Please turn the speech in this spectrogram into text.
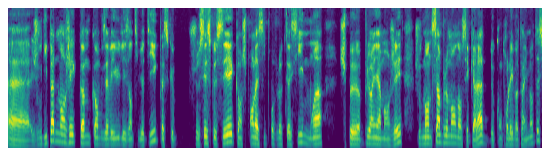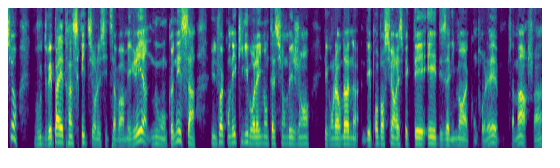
Euh, je vous dis pas de manger comme quand vous avez eu les antibiotiques, parce que je sais ce que c'est. Quand je prends la ciprofloxacine, moi, je peux plus rien manger. Je vous demande simplement dans ces cas-là de contrôler votre alimentation. Vous ne devez pas être inscrite sur le site Savoir Maigrir. Nous, on connaît ça. Une fois qu'on équilibre l'alimentation des gens et qu'on leur donne des proportions à respecter et des aliments à contrôler, ça marche. Hein.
